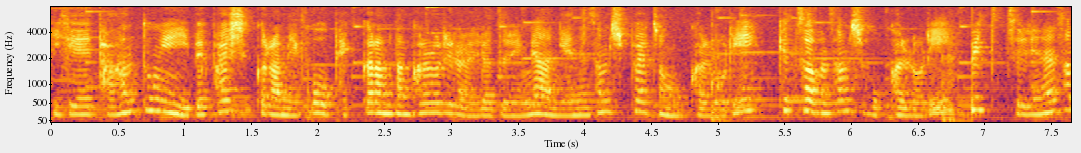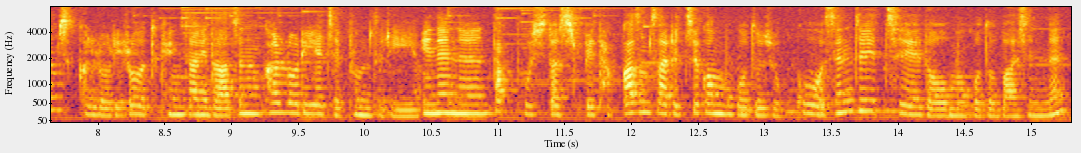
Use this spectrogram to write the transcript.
이게 다 한 통이 280g이고 100g당 칼로리를 알려드리면 얘는 38.5칼로리, 케첩은 35칼로리, 스위트 칠리는 30칼로리로 굉장히 낮은 칼로리의 제품들이에요. 얘네는 딱 보시다시피 닭가슴살에 찍어 먹어도 좋고 샌드위치에 넣어 먹어도 맛있는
